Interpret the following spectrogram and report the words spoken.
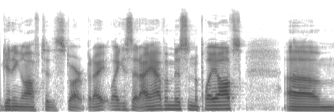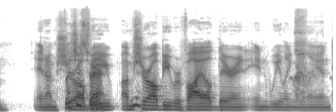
getting off to the start. But I like I said, I have them missing the playoffs, um, and I'm sure I'll fair. be I'm sure I'll be reviled there in, in Wheeling land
